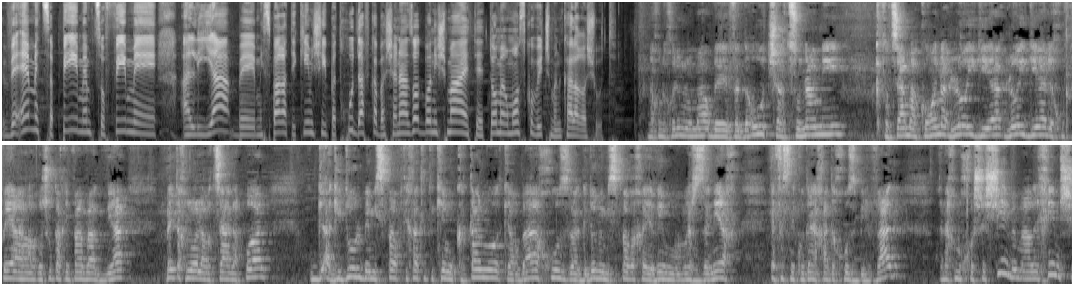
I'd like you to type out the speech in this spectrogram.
והם מצפים, הם צופים אה, עלייה במספר התיקים שייפתחו דווקא בשנה הזאת. בואו נשמע את אה, תומר מוסקוביץ', מנכ"ל הרשות. אנחנו יכולים לומר בוודאות שהצונאמי כתוצאה מהקורונה לא הגיע, לא הגיע לחופי הרשות האכיפה והגבייה, בטח לא להוצאה לפועל. הגידול במספר פתיחת התיקים הוא קטן מאוד, כ-4%, והגידול במספר החייבים הוא ממש זניח, 0.1% בלבד. אנחנו חוששים ומעריכים ש...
